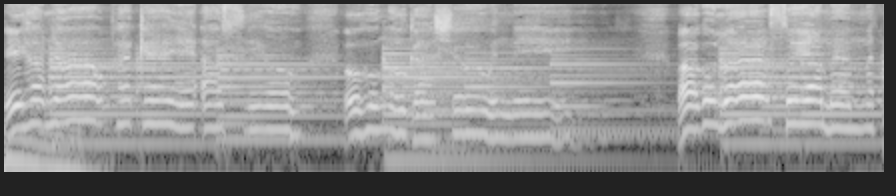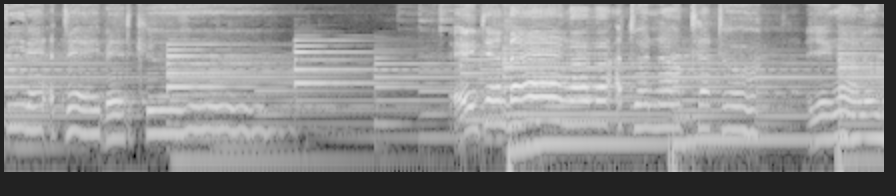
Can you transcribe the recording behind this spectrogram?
နေဟာနောက်ဖက်ခဲရဲ့အောက်စီကိုအိုးငုတ်ကရှုံးဝင်နေဘာကိုလွမ်းဆွေရမှမသိတဲ့အတိတ်ပဲတခု အိမ်ပြန်လဲငါငါအတွန်းနောက်ထပ်တော့ရင်ငါလုံးမ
